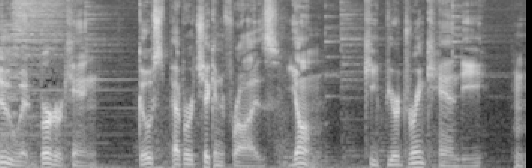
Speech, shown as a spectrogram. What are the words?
New at Burger King. Ghost pepper chicken fries. Yum. Keep your drink handy.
